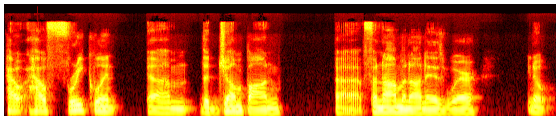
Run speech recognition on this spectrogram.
how how frequent um, the jump on uh, phenomenon is, where you know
